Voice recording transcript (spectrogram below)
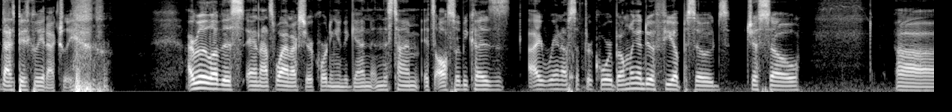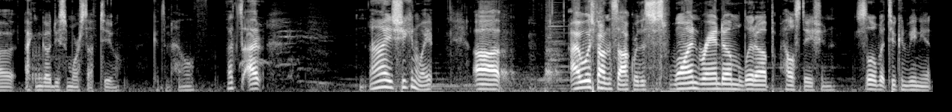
That's basically it, actually. I really love this, and that's why I'm actually recording it again. And this time, it's also because I ran out of stuff to record, but I'm only going to do a few episodes just so uh, I can go do some more stuff, too. Get some health. That's... I... Uh, she can wait. Uh, I always found this awkward. There's just one random lit up hell station. It's a little bit too convenient.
